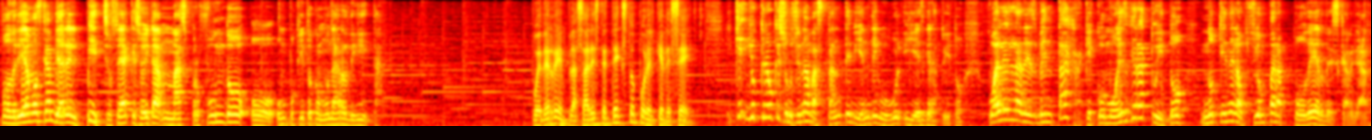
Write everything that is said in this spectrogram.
podríamos cambiar el pitch, o sea que se oiga más profundo o un poquito como una ardillita. Puede reemplazar este texto por el que desee. Que yo creo que soluciona bastante bien de Google y es gratuito. ¿Cuál es la desventaja? Que como es gratuito, no tiene la opción para poder descargar.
